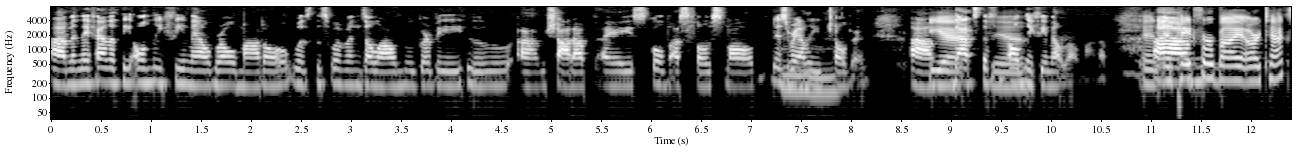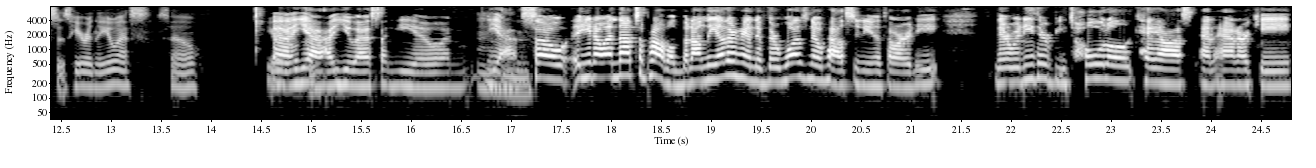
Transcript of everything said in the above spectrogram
um and they found that the only female role model was this woman dalal mughrabi who um, shot up a school bus full of small israeli Mm. children um Yeah, that's the f- yeah. only female role model and, and paid Um, for by our taxes here in the U.S. So, you're uh, yeah, US and EU, and yeah. Mhm. So you know, and that's a problem. But on the other hand, if there was no Palestinian Authority, there would either be total chaos and anarchy,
